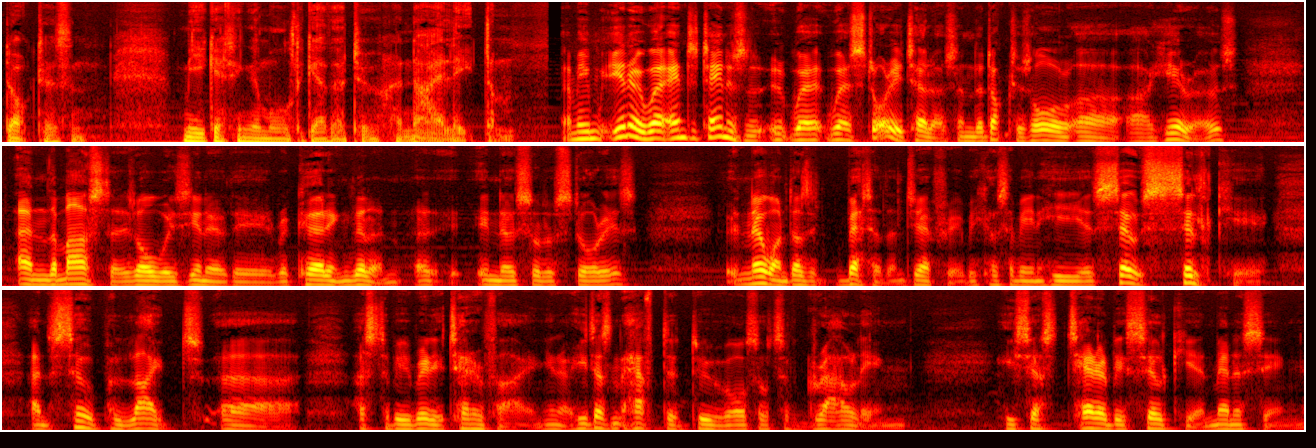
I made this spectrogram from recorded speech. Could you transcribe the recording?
doctors and me getting them all together to annihilate them. I mean, you know, we're entertainers, we're, we're storytellers, and the doctors all are, are heroes, and the master is always, you know, the recurring villain uh, in those sort of stories. No one does it better than Geoffrey because, I mean, he is so silky and so polite uh, as to be really terrifying. You know, he doesn't have to do all sorts of growling. He's just terribly silky and menacing.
